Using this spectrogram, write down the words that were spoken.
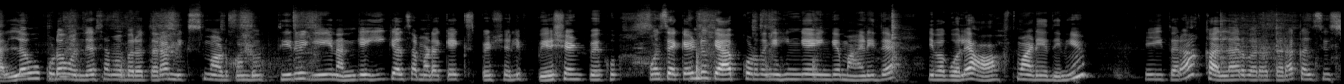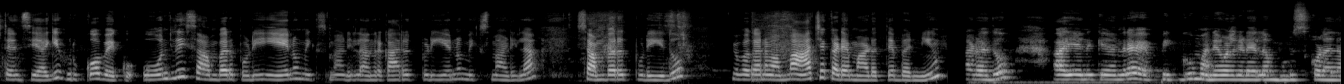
ಎಲ್ಲವೂ ಕೂಡ ಒಂದೇ ಸಮ ಬರೋ ಥರ ಮಿಕ್ಸ್ ಮಾಡಿಕೊಂಡು ತಿರುಗಿ ನನಗೆ ಈ ಕೆಲಸ ಮಾಡೋಕ್ಕೆ ಎಕ್ಸ್ಪೆಷಲಿ ಪೇಷಂಟ್ ಬೇಕು. ಒಂದು ಸೆಕೆಂಡು ಗ್ಯಾಪ್ ಕೊಡ್ದಂಗೆ ಹೀಗೆ ಹಿಂಗೆ ಮಾಡಿದ್ದೆ. ಇವಾಗ ಒಲೆ ಆಫ್ ಮಾಡಿದ್ದೀನಿ. ಈ ಥರ ಕಲ್ಲರ್ ಬರೋ ಥರ ಕನ್ಸಿಸ್ಟೆನ್ಸಿಯಾಗಿ ಹುರ್ಕೋಬೇಕು. ಓನ್ಲಿ ಸಾಂಬಾರು ಪುಡಿ ಏನು ಮಿಕ್ಸ್ ಮಾಡಿಲ್ಲ ಅಂದರೆ ಖಾರದ ಪುಡಿ ಏನು ಮಿಕ್ಸ್ ಮಾಡಿಲ್ಲ. ಸಾಂಬಾರದ ಪುಡಿ ಇದು. ಇವಾಗ ನಮ್ಮಮ್ಮ ಆಚೆ ಕಡೆ ಮಾಡುತ್ತೆ ಬನ್ನಿ. ಮಾಡೋದು. ಏನಕ್ಕೆ ಅಂದರೆ ಪಿಗ್ಗು ಮನೆ ಒಳಗಡೆ ಎಲ್ಲ ಮುಡಿಸ್ಕೊಳ್ಳಲ್ಲ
